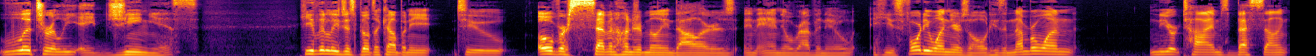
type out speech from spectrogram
literally a genius. He literally just built a company to over $700 million in annual revenue. He's 41 years old. He's a number one New York Times best-selling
